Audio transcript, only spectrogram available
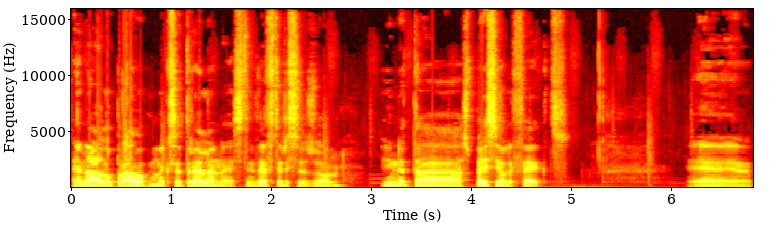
Ένα άλλο πράγμα που με ξετρέλανε στην δεύτερη σεζόν είναι τα special effects ε,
